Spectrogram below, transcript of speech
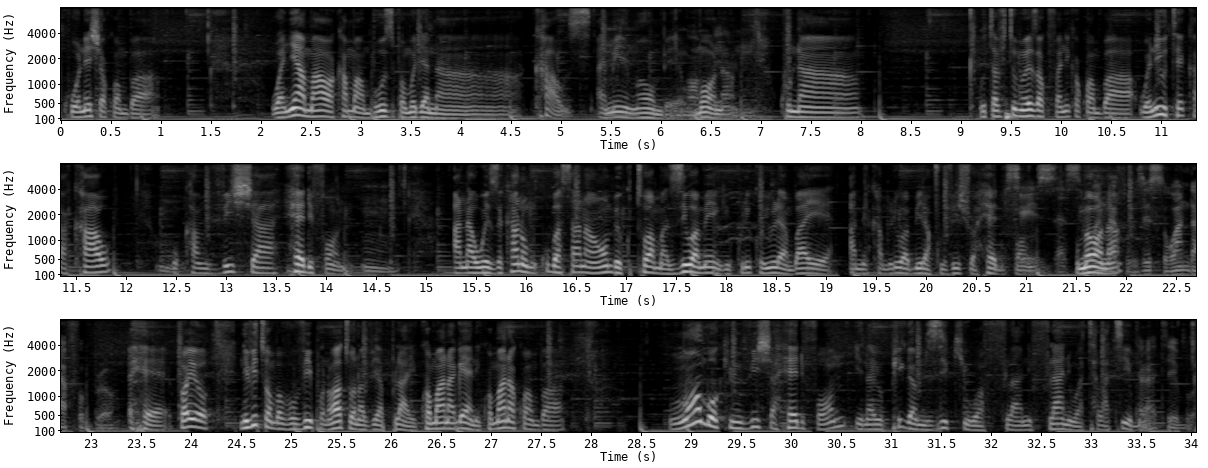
kuonyesha kwamba wanyama hawa kama mbuzi pamoja na cows I mean ng'ombe umona kuna utafiti umeweza kufanyika kwamba when you take a cow ukamvisha headphone. Mm. Ana uwezekano mkubwa sana aombe kutoa maziwa mengi kuliko yule ambaye amekamuliwa bila kuvishwa headphones umeona kwa hiyo ni vitu ambavyo vipo na watu wanaviapply kwa maana gani kwa maana kwamba ng'ombe ukimvisha headphone inayopiga mziki wa fulani fulani wa taratibu taratibu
